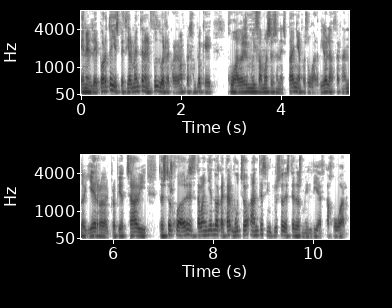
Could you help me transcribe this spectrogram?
en el deporte y especialmente en el fútbol. Recordemos, por ejemplo, que jugadores muy famosos en España, pues Guardiola, Fernando Hierro, el propio Xavi, todos estos jugadores estaban yendo a Qatar mucho antes incluso de este 2010 a jugar.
